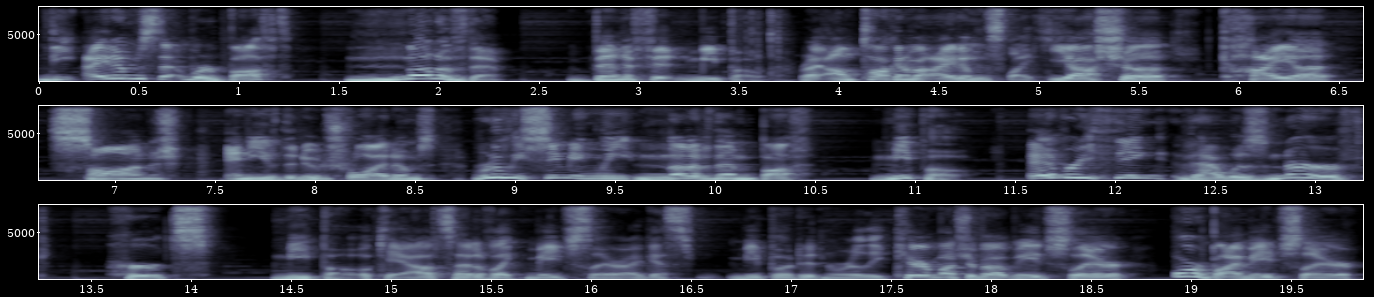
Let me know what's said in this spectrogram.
The items that were buffed, none of them benefit Meepo, right? I'm talking about items like Yasha, Kaya, Sange, any of the neutral items. Really, seemingly, none of them buff Meepo. Everything that was nerfed hurts Meepo. Okay, outside of like Mage Slayer, I guess Meepo didn't really care much about Mage Slayer or by Mage Slayer,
